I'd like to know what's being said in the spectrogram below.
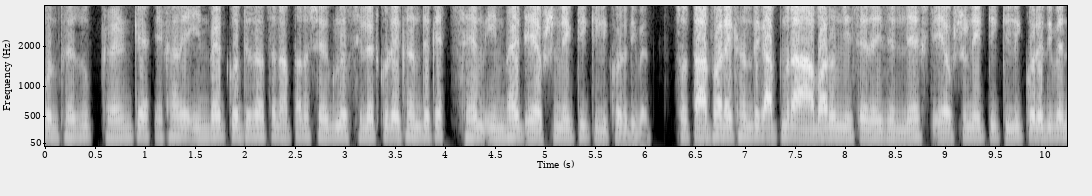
কোন ফেসবুক ফ্রেন্ডকে এখানে ইনভাইট করতে চাচ্ছেন, আপনারা সেগুলো সিলেক্ট করে এখান থেকে সেম ইনভাইট এই অপশনে একটি ক্লিক করে দিবেন। সো তারপর এখান থেকে আপনারা আবারও নিচে এই যে নেক্সট এই অপশনে একটি ক্লিক করে দিবেন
